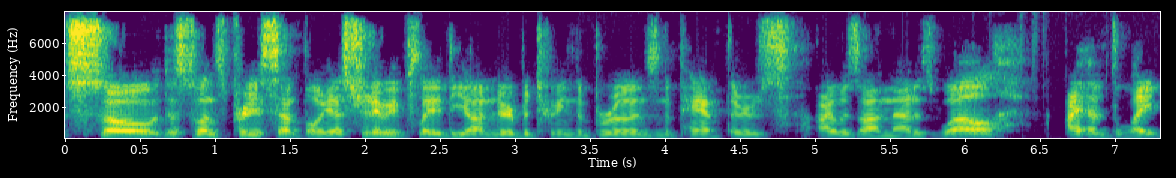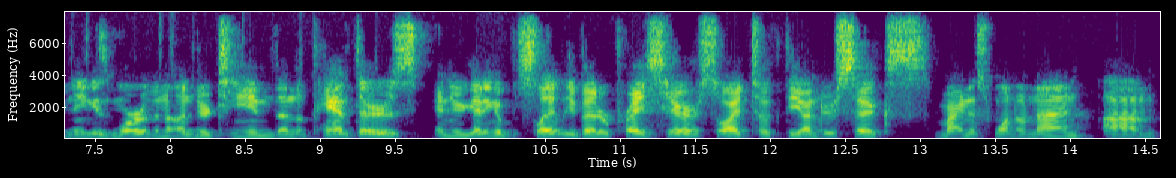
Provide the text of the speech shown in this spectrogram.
So this one's pretty simple. Yesterday we played the under between the Bruins and the Panthers. I was on that as well. I have the Lightning as more of an under team than the Panthers, and you're getting a slightly better price here. So I took the under six minus 109. Um,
